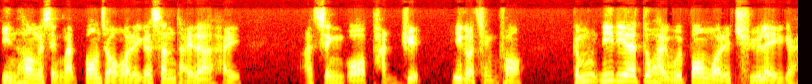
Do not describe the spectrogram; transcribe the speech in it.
健康嘅食物，幫助我哋嘅身體咧係啊勝過貧血呢個情況。咁呢啲咧都係會幫我哋處理嘅。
